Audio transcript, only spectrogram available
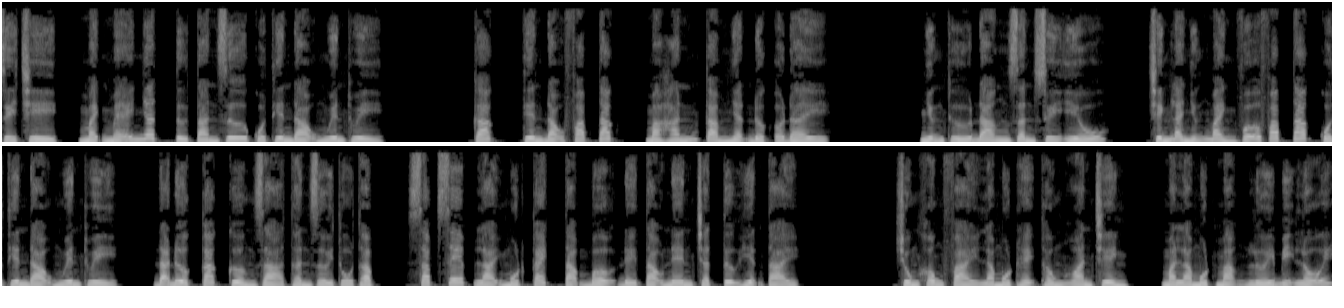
duy trì mạnh mẽ nhất từ tàn dư của thiên đạo nguyên thủy. Các thiên đạo pháp tắc mà hắn cảm nhận được ở đây. Những thứ đang dần suy yếu, chính là những mảnh vỡ pháp tắc của thiên đạo nguyên thủy, đã được các cường giả thần giới thu thập, sắp xếp lại một cách tạm bỡ để tạo nên trật tự hiện tại. Chúng không phải là một hệ thống hoàn chỉnh, mà là một mạng lưới bị lỗi,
